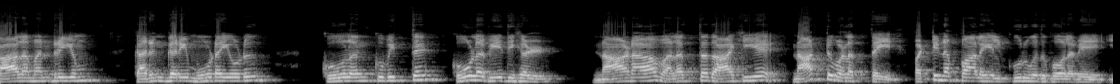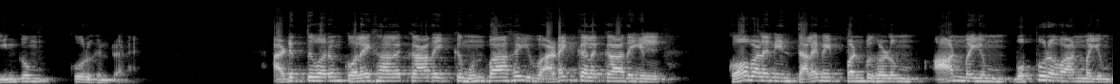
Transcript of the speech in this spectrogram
காலமன்றியும் கருங்கரி மூடையோடு கூலங்குவித்த கூல வீதிகள் நாடா வளர்த்ததாகிய நாட்டு வளத்தை பட்டினப்பாலையில் கூறுவது போலவே இங்கும் கூறுகின்றன. அடுத்து வரும் கொலைகால காதைக்கு முன்பாக இவ் அடைக்கல காதையில் கோவலனின் தலைமைப் பண்புகளும் ஆண்மையும் ஒப்புரவாண்மையும்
